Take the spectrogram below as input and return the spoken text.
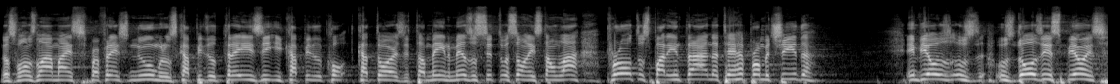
Nós vamos lá mais para frente, Números, capítulo 13 e capítulo 14. Também, na mesma situação, eles estão lá prontos para entrar na terra prometida. Enviou os, os, os 12 espiões,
